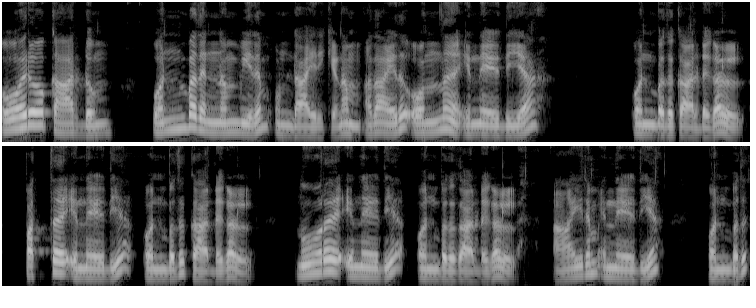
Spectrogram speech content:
ഓരോ കാർഡും ഒൻപതെണ്ണം വീതം ഉണ്ടായിരിക്കണം. അതായത് ഒന്ന് എന്നെഴുതിയ ഒൻപത് കാർഡുകൾ പത്ത് എന്നെഴുതിയ ഒൻപത് കാർഡുകൾ നൂറ് എന്നെഴുതിയ ഒൻപത് കാർഡുകൾ ആയിരം എന്നെഴുതിയ ഒൻപത്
